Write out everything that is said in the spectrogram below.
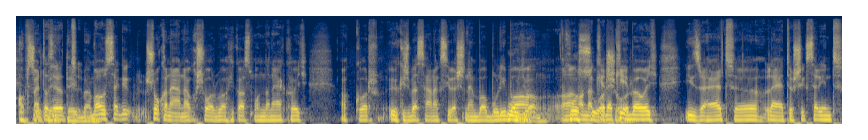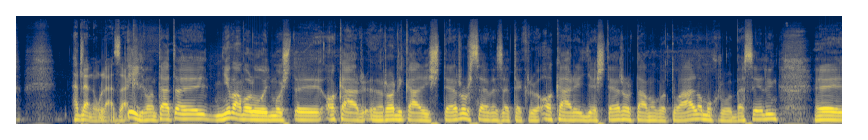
Abszolút Mert azért értékben. valószínűleg sokan állnak a sorba, akik azt mondanák, hogy akkor ők is beszállnak szívesen ebbe a buliba, Úgy van. annak érdekében, hogy Izraelt lehetőség szerint hát lenullázzák. Így van, tehát uh, nyilvánvaló, hogy most uh, akár radikális terrorszervezetekről, akár egyes terrortámogató államokról beszélünk, uh,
